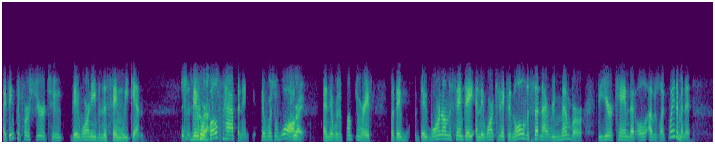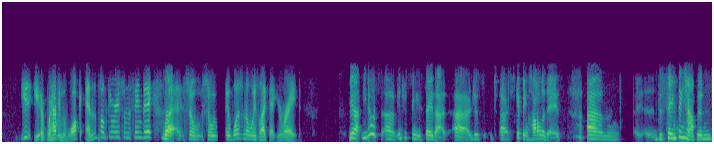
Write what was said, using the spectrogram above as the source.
I think the first year or two they weren't even the same weekend. They were both happening. There was a walk Right. and there was a pumpkin race, but they they weren't on the same day and they weren't connected. And all of a sudden, I remember the year came that all I was like, wait a minute, you, you we're having the walk and the pumpkin race on the same day. Right. Uh, so so it wasn't always like that. You're right. Yeah, you know what's um, interesting you say that. Uh, just uh, skipping holidays. Um, the same thing happened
